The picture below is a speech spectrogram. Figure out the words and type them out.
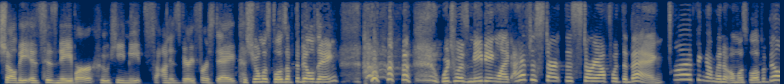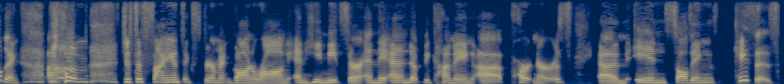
Shelby is his neighbor who he meets on his very first day because she almost blows up the building, which was me being like, I have to start this story off with the bang. I think I'm going to almost blow up a building. Um, just a science experiment gone wrong. And he meets her, and they end up becoming uh, partners um, in solving cases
